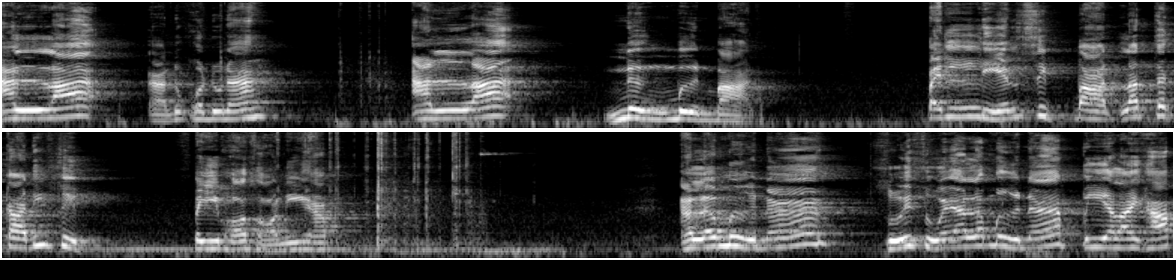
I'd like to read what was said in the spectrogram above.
อันละอ่าทุกคนดูนะ อันละหนึ่งหมื่นบาท เป็นเหรียญสิบบาท รัชกาลที่สิบปีพศนี้ครับ อันละหมื่นนะ สวยๆอันละหมื่นนะ ปีอะไรครับ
